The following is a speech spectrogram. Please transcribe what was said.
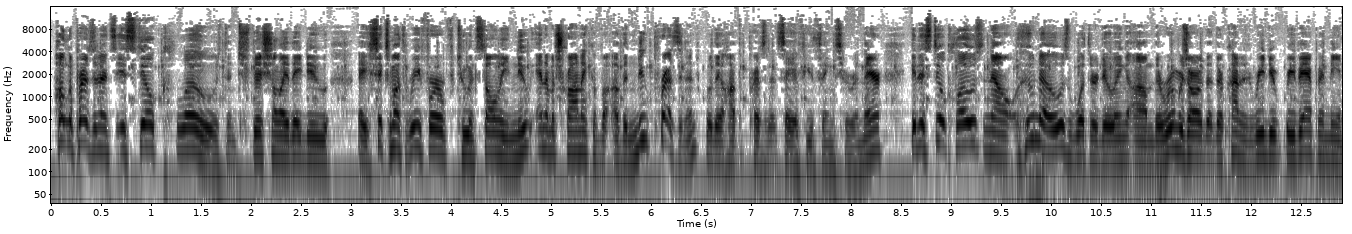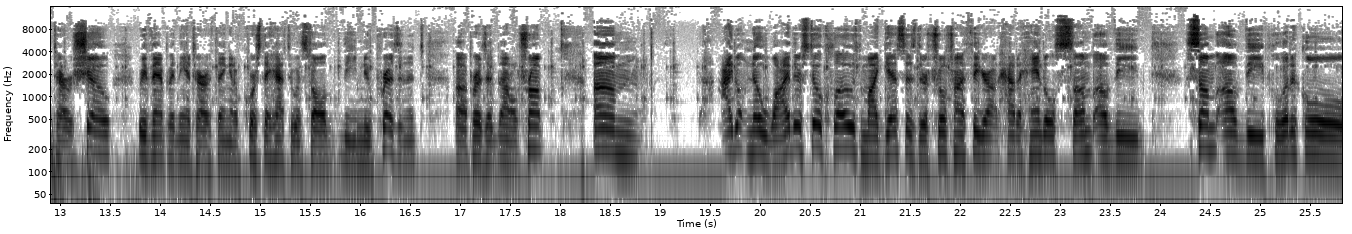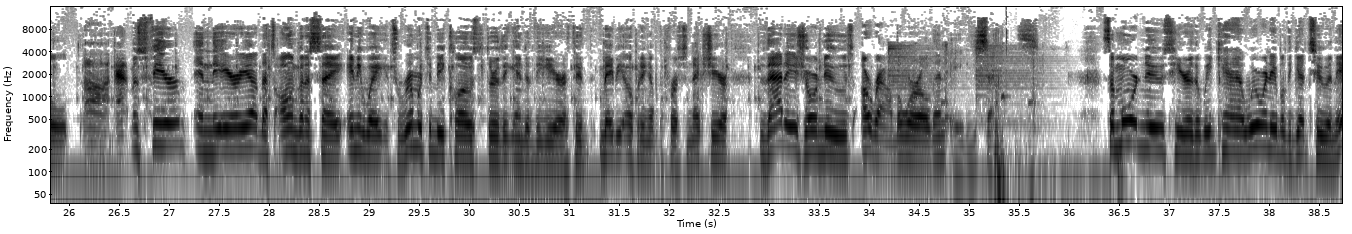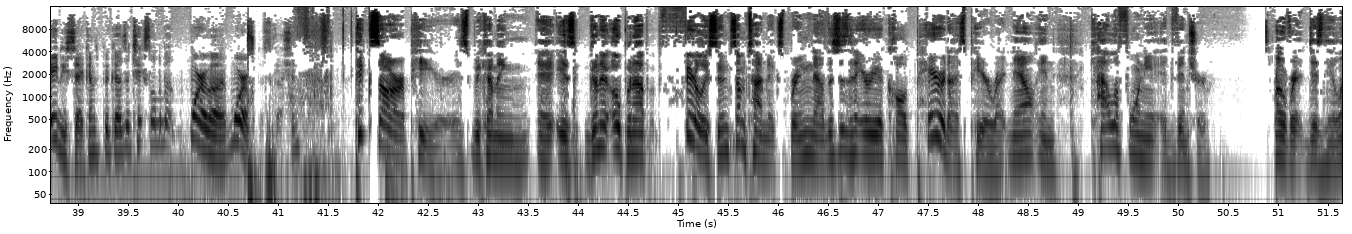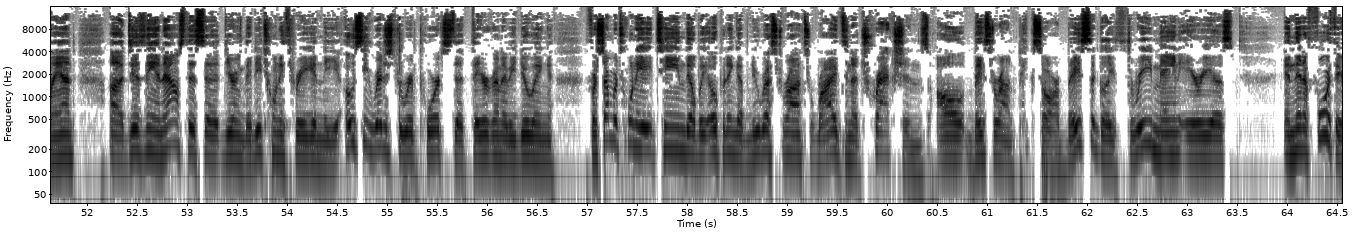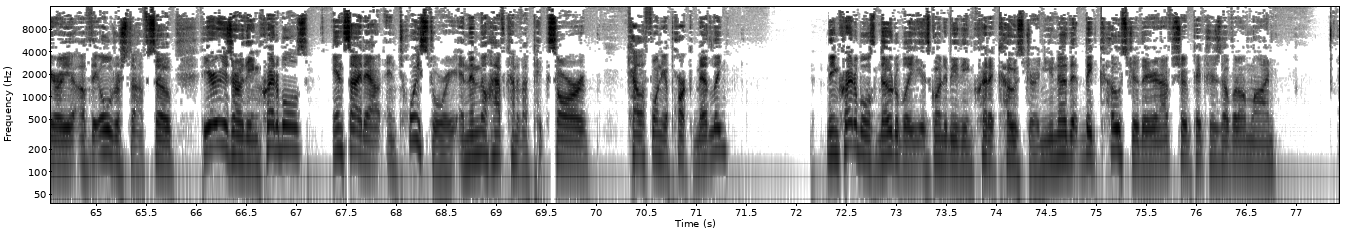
Of Presidents is still closed, and traditionally they do a six month refurb to install a new animatronic of of a, new president, where they'll have the president say a few things here and there. It is still closed. Now, who knows what they're doing? Um, the rumors are that they're kind of re- revamping the entire show, revamping the entire thing, and of course they have to install the new president, uh, President Donald Trump. Um, I don't know why they're still closed. My guess is they're still trying to figure out how to handle some of the some of the political uh, atmosphere in the area. That's all I'm going to say. Anyway, it's rumored to be closed through the end of the year, through maybe opening up the first of next year. That is your news around the world in 80 seconds. Some more news here that we can we weren't able to get to in the 80 seconds because it takes a little bit more of a more of a discussion. Pixar Pier is becoming is going to open up fairly soon, sometime next spring. Now, this is an area called Paradise Pier right now in California Adventure over at Disneyland. Uh, Disney announced this uh, during the D23, and the OC Register reports that they're going to be doing for summer 2018. They'll be opening up new restaurants, rides, and attractions, all based around Pixar. Basically, three main areas. And then a fourth area of the older stuff. So the areas are The Incredibles, Inside Out, and Toy Story. And then they'll have kind of a Pixar California Park medley. The Incredibles, notably, is going to be the Incredicoaster. And you know that big coaster there, and I've showed pictures of it online.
